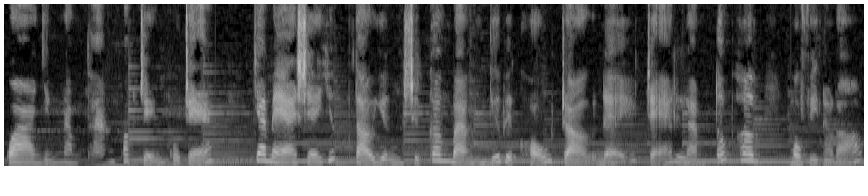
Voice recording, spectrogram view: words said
Qua những năm tháng phát triển của trẻ, cha mẹ sẽ giúp tạo dựng sự cân bằng giữa việc hỗ trợ để trẻ làm tốt hơn một việc nào đó,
